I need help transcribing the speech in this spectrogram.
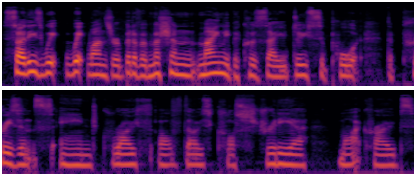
so these wet, wet ones are a bit of a mission, mainly because they do support the presence and growth of those Clostridia microbes.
